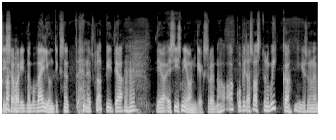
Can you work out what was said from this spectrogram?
siis sa valid nagu väljundiks need, need klapid ja mm, -hmm. ja, ja siis nii ongi, eks ole, et noh, aku pidas vastu nagu ikka, mingisugune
